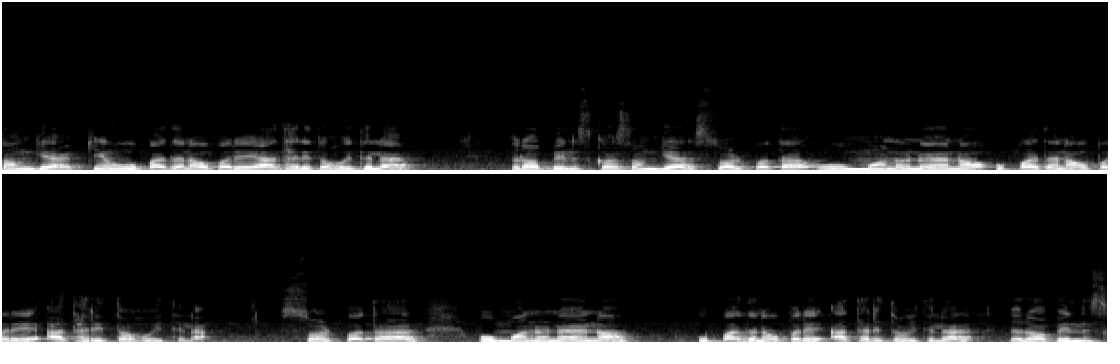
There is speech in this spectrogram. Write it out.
ସଂଜ୍ଞା କେଉଁ ଉପାଦାନ ଉପରେ ଆଧାରିତ ହୋଇଥିଲା ରବିନ୍ସଙ୍କ ସଂଜ୍ଞା ସ୍ୱଳ୍ପତା ଓ ମନୋନୟନ ଉପାଦାନ ଉପରେ ଆଧାରିତ ହୋଇଥିଲା ସ୍ୱଳ୍ପତା ଓ ମନୋନୟନ उपादान उपर आधारित होता रबिन्स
